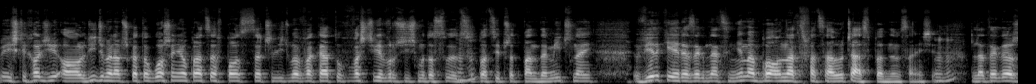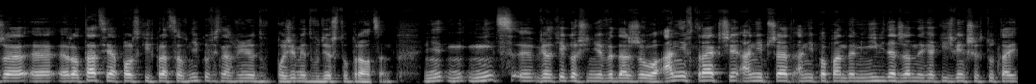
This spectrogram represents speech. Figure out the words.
jeśli chodzi o liczbę na przykład ogłoszeń o pracę w Polsce, czy liczbę wakatów, właściwie wróciliśmy do mhm. sytuacji przedpandemicznej. Wielkiej rezygnacji nie ma, bo ona trwa cały czas w pewnym sensie. Mhm. Dlatego, że rotacja polskich pracowników jest na poziomie 20%. Nie, nic y, wielkiego się nie wydarzyło ani w trakcie, ani przed, ani po pandemii. Nie widać żadnych jakichś większych tutaj,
